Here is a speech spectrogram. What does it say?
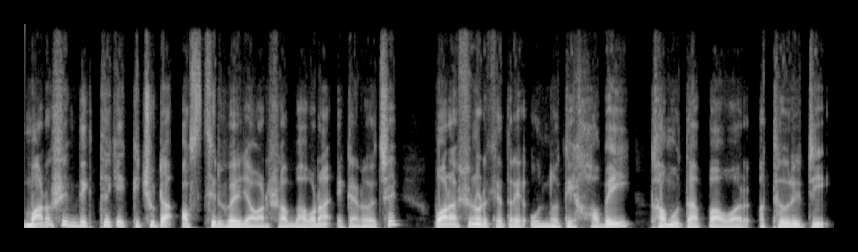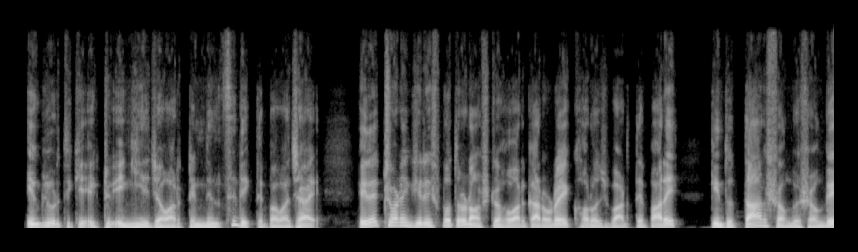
মানসিক দিক থেকে কিছুটা অস্থির হয়ে যাওয়ার সম্ভাবনা এটা রয়েছে। পড়াশুনোর ক্ষেত্রে উন্নতি হবেই। ক্ষমতা পাওয়ার অথরিটি এগুলোর দিকে একটু এগিয়ে যাওয়ার টেন্ডেন্সি দেখতে পাওয়া যায়। ইলেকট্রনিক জিনিসপত্র নষ্ট হওয়ার কারণে খরচ বাড়তে পারে, কিন্তু তার সঙ্গে সঙ্গে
